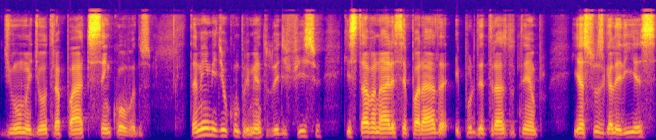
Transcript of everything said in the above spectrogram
de uma e de outra parte, sem côvados. Também mediu o comprimento do edifício que estava na área separada e por detrás do templo, e as suas galerias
